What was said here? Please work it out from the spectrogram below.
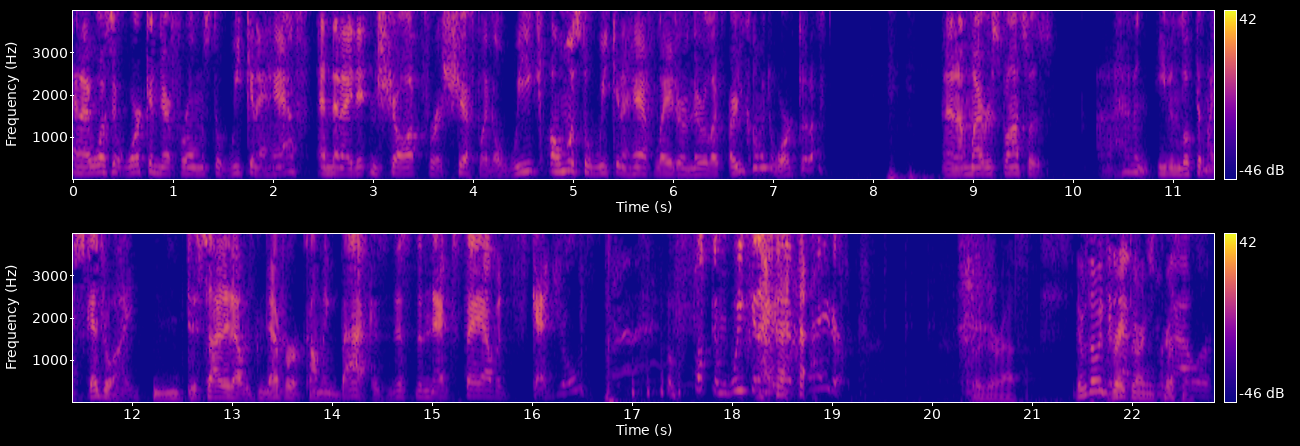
and I wasn't working there for almost a week and a half and then I didn't show up for a shift like a week almost a week and a half later and they were like, "Are you coming to work today?" And my response was, "I haven't even looked at my schedule. I decided I was never coming back. Is this the next day I was scheduled?" a fucking week and a half later. Toys R Us. It was always great during Christmas. hour-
